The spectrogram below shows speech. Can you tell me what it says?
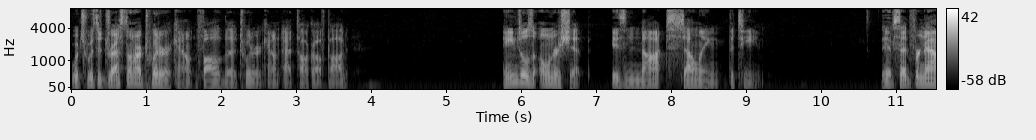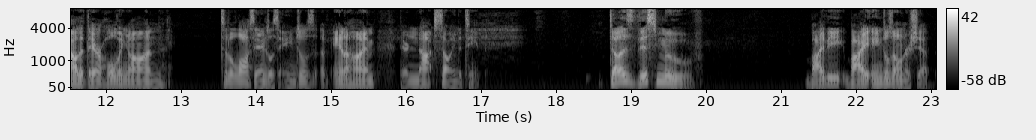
which was addressed on our Twitter account. Follow the Twitter account at TalkOffPod. Angels ownership is not selling the team. They have said for now that they are holding on to the Los Angeles Angels of Anaheim. They're not selling the team. Does this move by the by Angels ownership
